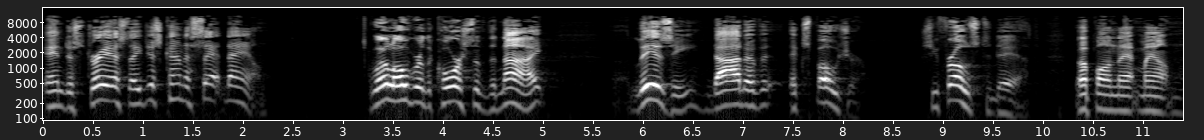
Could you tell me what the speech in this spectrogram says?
and distress, they just kind of sat down. Well, over the course of the night, Lizzie died of exposure. She froze to death up on that mountain.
